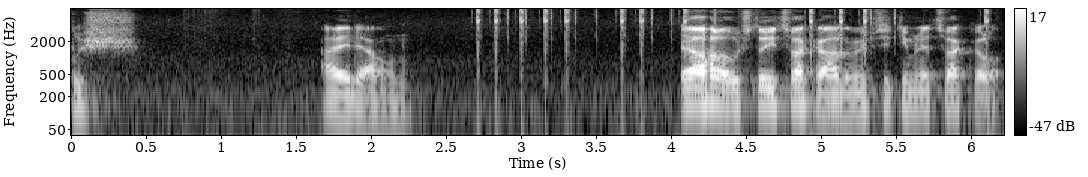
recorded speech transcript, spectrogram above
Už. A je down. Jo, hele, už to jí cvaká, to mi předtím necvakalo.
